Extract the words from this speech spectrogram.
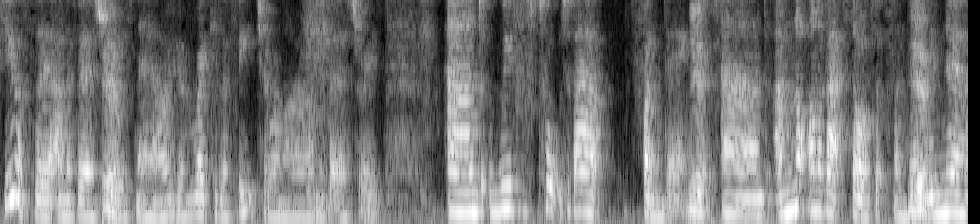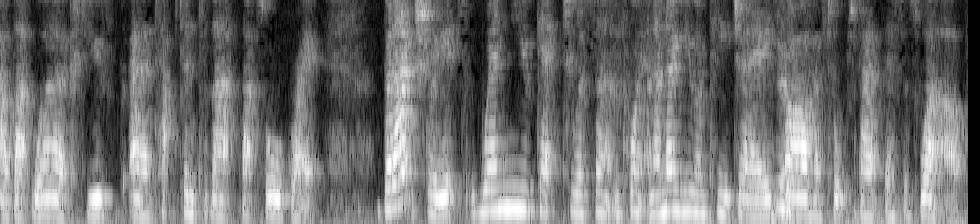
few of the anniversaries now. You're a regular feature on our anniversaries, and we've talked about funding. Yes. And I'm not on about startup funding. Yeah. We know how that works. You've uh, tapped into that. That's all great. But actually, it's when you get to a certain point, and I know you and PJ Yeah. Farr have talked about this as well.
